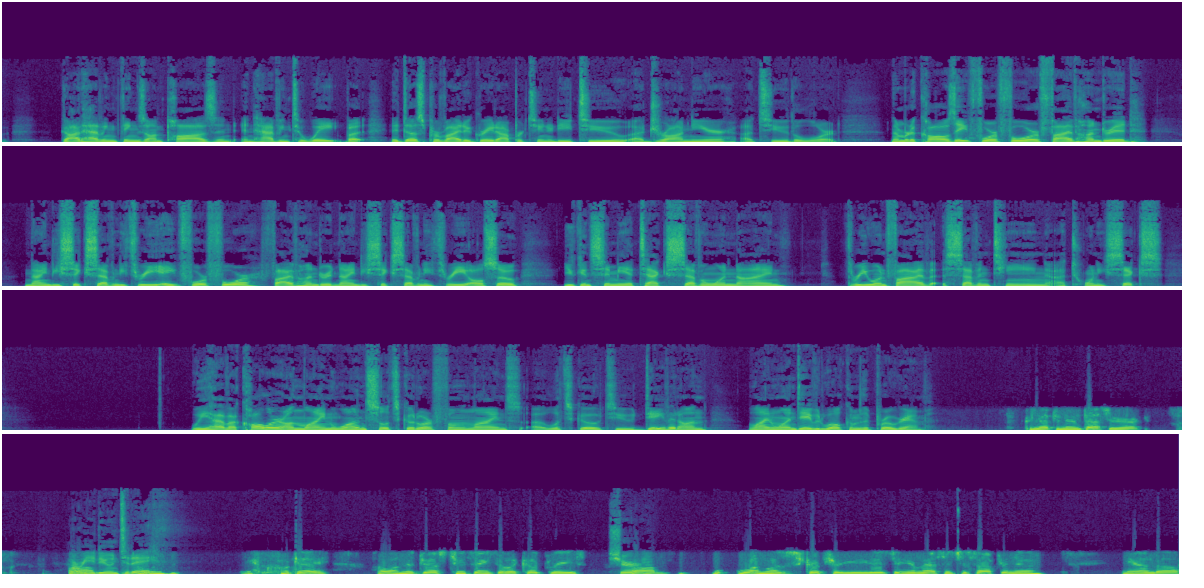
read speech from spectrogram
God having things on pause and, and having to wait, but it does provide a great opportunity to uh, draw near uh, to the Lord. Number to call is 844 500 9673. 844 500 9673. Also, you can send me a text 719 315 1726. We have a caller on line one, so let's go to our phone lines. Uh, let's go to David on line one. David, welcome to the program. Good afternoon, Pastor Eric. How are you Um, doing today? Okay, I want to address two things if I could, please. Sure. Um, one was scripture you used in your message this afternoon, and uh,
